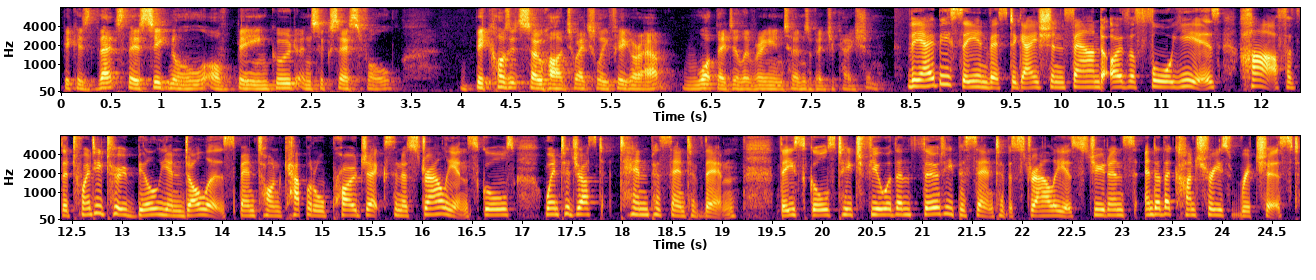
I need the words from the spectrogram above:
because that's their signal of being good and successful because it's so hard to actually figure out what they're delivering in terms of education. The ABC investigation found over four years, half of the $22 billion spent on capital projects in Australian schools went to just 10% of them. These schools teach fewer than 30% of Australia's students and are the country's richest.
